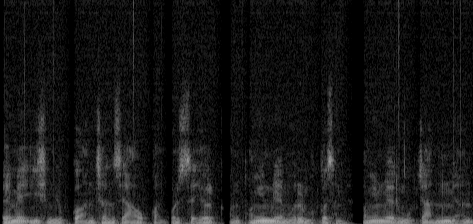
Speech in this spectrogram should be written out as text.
매매 26건, 전세 9건, 월세 10건, 동일 매물을 묶어서입니다. 동일 매물을 묶지 않으면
